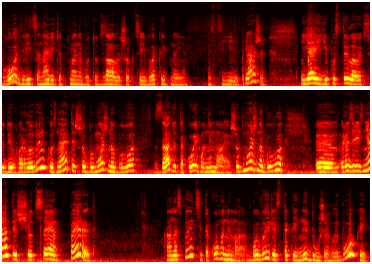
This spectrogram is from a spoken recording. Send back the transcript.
було, дивіться, навіть от в мене був тут залишок цієї блакитної ось цієї пряжі. Я її пустила от сюди в горловинку, знаєте, щоб можна було ззаду такого немає. Щоб можна було е, розрізняти, що це перед, а на спинці такого немає. Бо виріз такий не дуже глибокий.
